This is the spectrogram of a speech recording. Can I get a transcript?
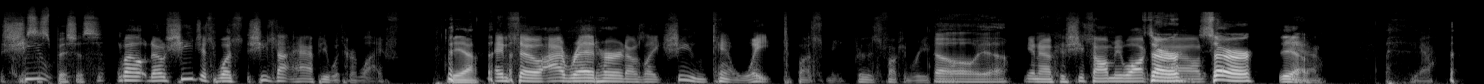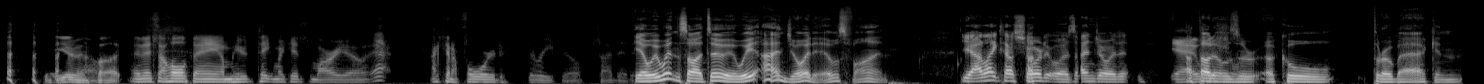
she. suspicious. Well, no, she just was. She's not happy with her life. Yeah. And so I read her and I was like, she can't wait to bust me for this fucking refill. Oh yeah. You know, because she saw me walking sir, out. sir. Yeah. Yeah. You'd have So, been fucked. And it's a whole thing. I'm here to take my kids to Mario. Yeah, I can afford the refill, so I did it. Yeah, we went and saw it too. We I enjoyed it. It was fun. yeah, I liked how short it was. I enjoyed it. Yeah, I thought it was a, a cool throwback, and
